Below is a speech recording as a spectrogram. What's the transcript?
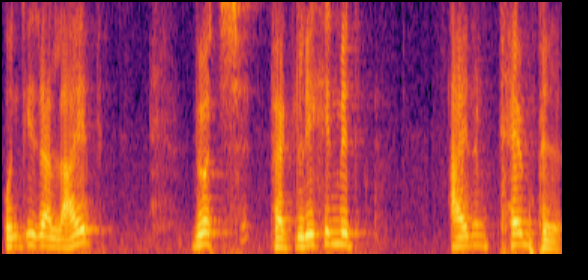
Und dieser Leib wird verglichen mit einem Tempel.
